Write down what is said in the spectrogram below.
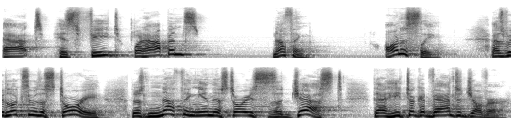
at his feet? What happens? Nothing. Honestly, as we look through the story, there's nothing in this story to suggest that he took advantage of her.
